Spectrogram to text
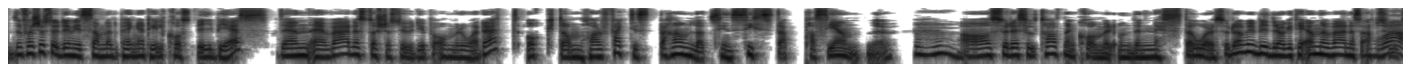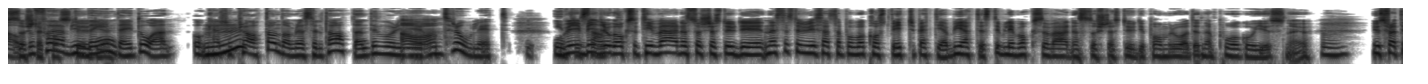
den första studien vi samlade pengar till, Kost vid IBS, den är världens största studie på området och de har faktiskt behandlat sin sista patient nu. Mhm. Ja, så resultaten kommer under nästa år. Så då har vi bidragit till en av världens absolut Wow, största då får jag bjuda koststudier. in dig då och Mm. kanske prata om de resultaten. Det vore ju Ja. otroligt Vi intressant. bidrog också till världens största studie. Nästa studie vi satsar på var kost vid typ 1-diabetes. Det blev också världens största studie på området. Den pågår just nu. Mm. Just för att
